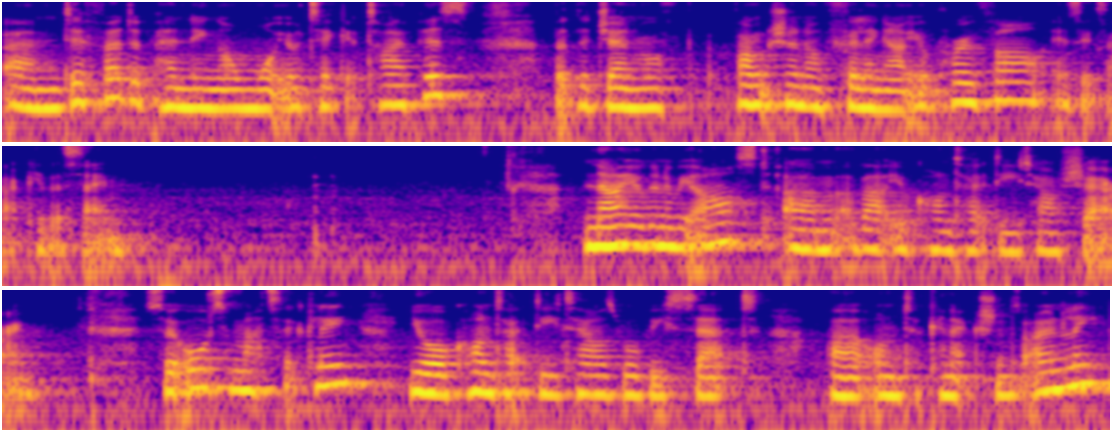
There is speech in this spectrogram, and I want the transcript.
um, differ depending on what your ticket type is, but the general function of filling out your profile is exactly the same. Now you're going to be asked um, about your contact detail sharing. So automatically your contact details will be set uh, onto connections only.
